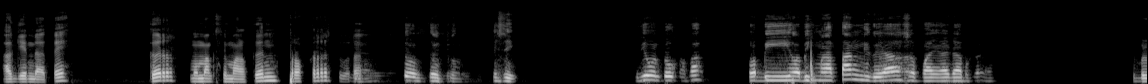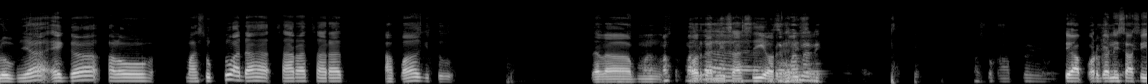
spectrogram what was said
agenda teh ker memaksimalkan proker tuh Iya, orang iya. betul betul, betul. Iya sih. Jadi untuk apa? Lebih lebih matang gitu ya supaya ada sebelumnya Ega kalau masuk tuh ada syarat-syarat apa gitu dalam Masuk mana? organisasi Masuk organisasi mana nih? masuk apa? ya? tiap organisasi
